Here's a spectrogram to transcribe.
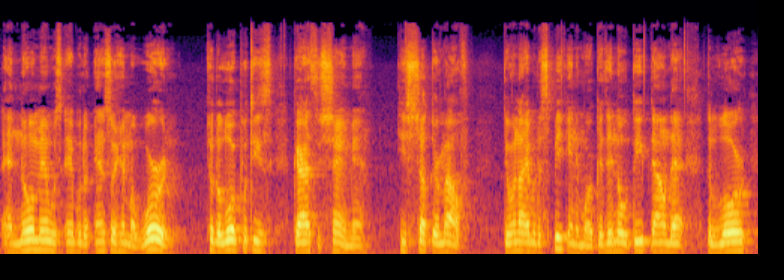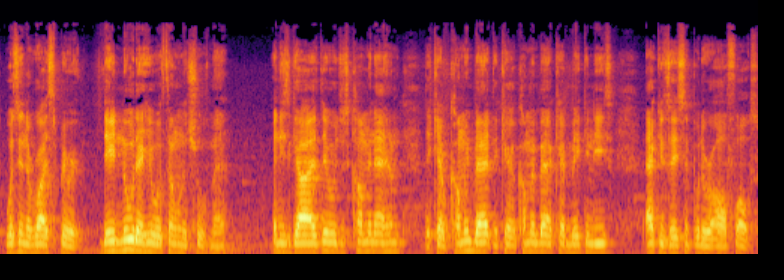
And no man was able to answer him a word. So the Lord put these guys to shame, man. He shut their mouth. They were not able to speak anymore because they know deep down that the Lord was in the right spirit. They knew that he was telling the truth, man. And these guys, they were just coming at him. They kept coming back. They kept coming back, kept making these accusations, but they were all false.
